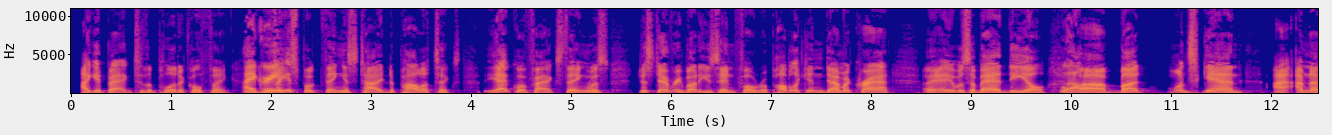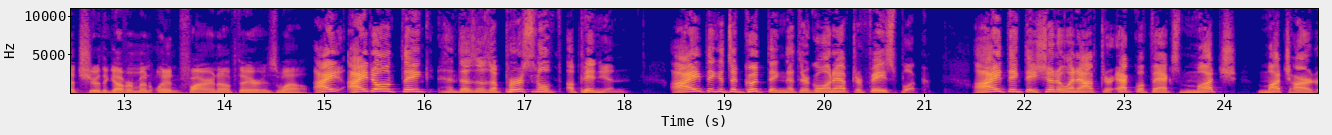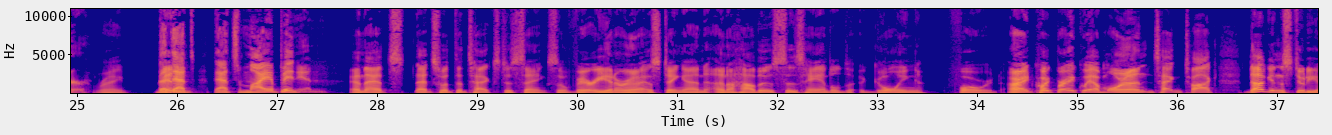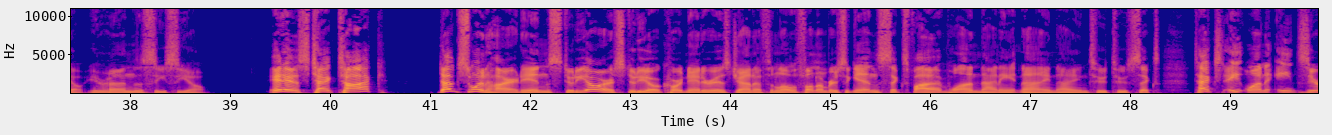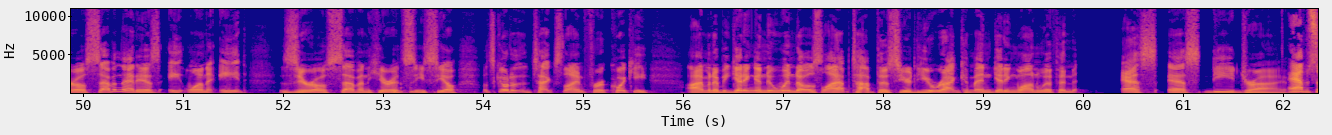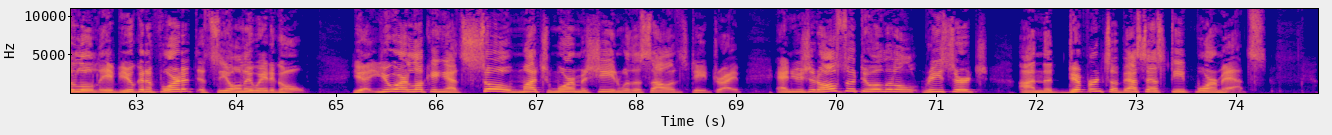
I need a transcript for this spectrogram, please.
I get back to the political thing. I agree. Facebook thing is tied to politics. The Equifax thing was just everybody's info, Republican, Democrat. Uh, it was a bad deal. Well, uh, but once again, I, am not sure the government went far enough there as well. I, I don't think, this is a personal opinion, I think it's a good thing that they're going after Facebook. I think they should have went after Equifax much, much harder. Right. But and, that's that's my opinion. And that's that's what the text is saying. So very interesting on, on how this is handled going forward. All right, quick break. We have more on Tech Talk. Doug in studio here on the CCO. It is Tech Talk. Doug Swinhart in studio. Our studio coordinator is Jonathan Lowe. Phone numbers again 651 989 9226. Text 81807. That is 81807 here at CCO. Let's go to the text line for a quickie. I'm going to be getting a new Windows laptop this year. Do you recommend getting one with an SSD drive? Absolutely. If you can afford it, it's the only way to go. You, are looking at so much more machine with a solid state drive. And you should also do a little research on the difference of SSD formats.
